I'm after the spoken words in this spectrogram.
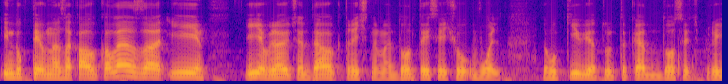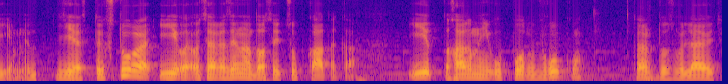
індуктивна закалка леза і, і являються деелектричними до 1000 вольт. Руків'я тут таке досить приємне. Є текстура і оця резина досить цупка така. І гарний упор в руку теж дозволяють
